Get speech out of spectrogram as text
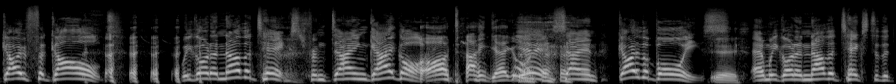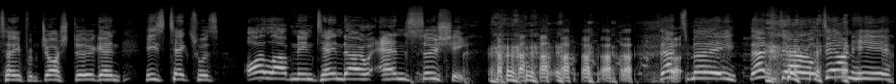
go for gold. we got another text from Dane Gagai. Oh, Dane Gagai. Yeah, saying, go the boys. Yes. And we got another text to the team from Josh Dugan. His text was, I love Nintendo and sushi. That's me. That's Daryl down here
